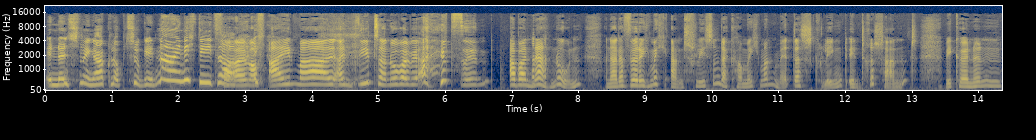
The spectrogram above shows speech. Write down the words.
in den Swingerclub zu gehen. Nein, nicht Dieter. Vor allem ich, auf einmal ein Dieter, nur weil wir eins sind. Aber na nun, na, da würde ich mich anschließen, da komme ich mal mit, das klingt interessant. Wir können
